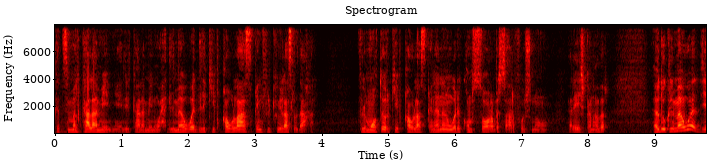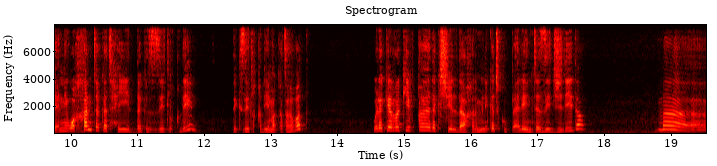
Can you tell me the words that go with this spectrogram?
كتسمى ال calamine يعني ال calamine واحد المواد اللي كيبقاو لاصقين في ال culasse لداخل في الموتور كيبقاو لاصقين. أنا نوريكم الصورة باش تعرفوا شنو على إيش كنهضر. هادوك المواد يعني واخا أنت كتحيد داك الزيت القديم ديك الزيت القديمه كتهبط ولكن راه كيبقى هذاك الشيء لداخل. ملي كتكب عليه أنت زيت جديدة ما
